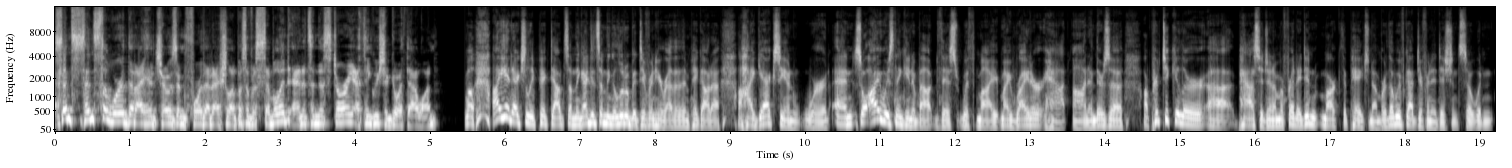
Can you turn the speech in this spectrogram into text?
since since the word that I had chosen for that actual episode was sibilant and it's in this story, I think we should go with that one. Well, I had actually picked out something. I did something a little bit different here rather than pick out a, a Hygaxian word. And so I was thinking about this with my, my writer hat on. And there's a, a particular uh, passage, and I'm afraid I didn't mark the page number, though we've got different editions, so it wouldn't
